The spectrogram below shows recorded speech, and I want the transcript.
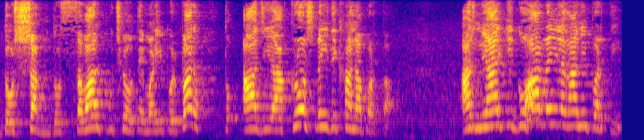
दो शब्द, दो सवाल पूछे होते मणिपुर पर तो आज ये आक्रोश नहीं दिखाना पड़ता। आज न्याय की गुहार नहीं लगानी पड़ती।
